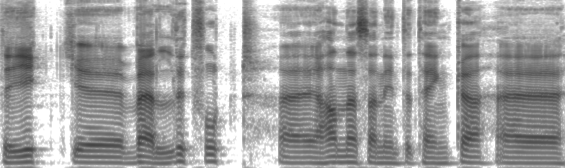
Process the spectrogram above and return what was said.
det gikk eh, veldig fort. Eh, jag hann nesten ikke tänka. Eh,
